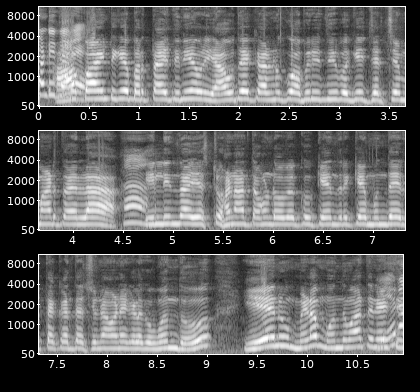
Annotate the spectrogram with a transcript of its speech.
ಪಾಯಿಂಟ್ ಪಾಯಿಂಟ್ಗೆ ಬರ್ತಾ ಇದ್ದೀನಿ. ಅವ್ರು ಯಾವುದೇ ಕಾರಣಕ್ಕೂ ಅಭಿವೃದ್ಧಿ ಬಗ್ಗೆ ಚರ್ಚೆ ಮಾಡ್ತಾ ಇಲ್ಲ. ಇಲ್ಲಿಂದ ಎಷ್ಟು ಹಣ ತಗೊಂಡು ಹೋಗ್ಬೇಕು? ಕೇಂದ್ರಕ್ಕೆ ಮುಂದೆ ಇರ್ತಕ್ಕಂಥ ಚುನಾವಣೆಗಳಿಗೆ ಒಂದು ಏನು ಮೇಡಮ್ ಒಂದು ಮಾತನ್ನ ಹೇಳ್ತೀನಿ.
